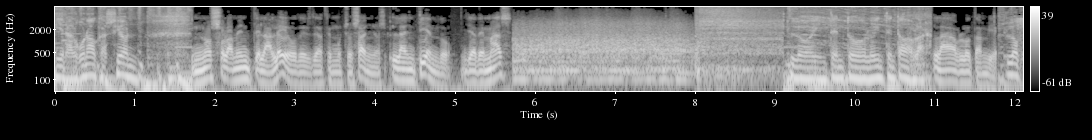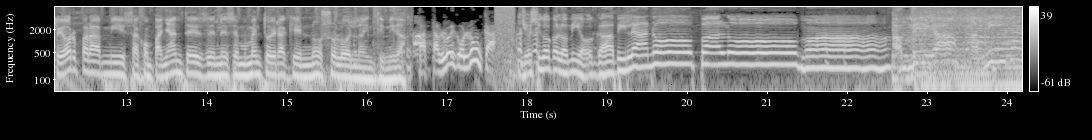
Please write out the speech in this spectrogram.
Y en alguna ocasión No solamente la leo desde hace muchos años, la entiendo y además lo intento, lo he intentado hablar. la hablo también. Lo peor para mis acompañantes en ese momento era que no solo en la intimidad. Hasta luego, Lucas. Yo sigo con lo mío. Gavilano Paloma. Amiga, amiga,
